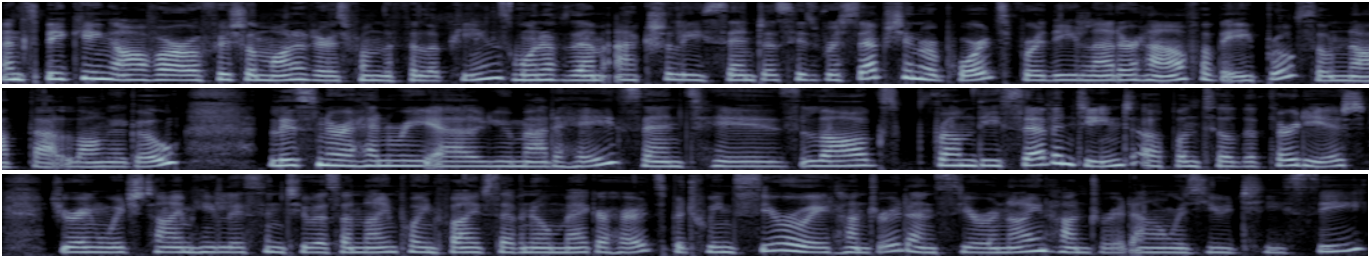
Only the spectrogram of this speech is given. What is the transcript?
And speaking of our official monitors from the Philippines, one of them actually sent us his reception reports for the latter half of April, so not that long ago. Listener Henry L. Umadahe sent his logs from the 17th up until the 30th, during which time he listened to us on 9.570 megahertz between 0800 and 0900 hours UTC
